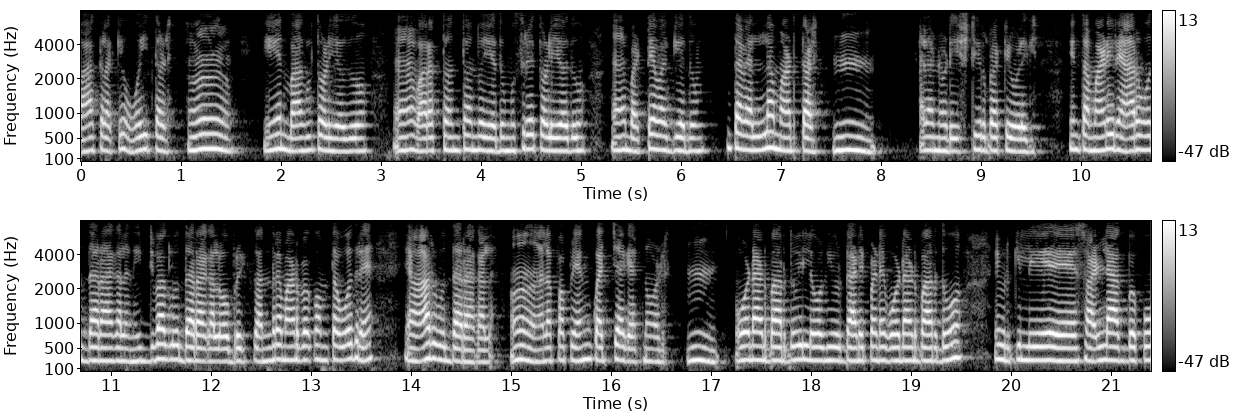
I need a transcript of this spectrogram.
ಬಾಕ್ಲಕ್ಕೆ ಒಯ್ತಾಳೆ ಹ್ಞೂ ಏನು ಬಾಗಿಲು ತೊಳೆಯೋದು? ಹೊರಗೆ ತಂದು ತಂದು ಒಯ್ಯೋದು, ಮುಸ್ರೆ ತೊಳೆಯೋದು ಬಟ್ಟೆ ಒಗೆಯೋದು, ಇಂಥವೆಲ್ಲ ಮಾಡ್ತಾಳೆ. ಹ್ಞೂ ಅಲ್ಲ ನೋಡಿ ಎಷ್ಟಿರ್ಬೇಕು ಇವಳಿಗೆ. ಇಂಥ ಮಾಡಿದ್ರೆ ಯಾರು ಉದ್ಧಾರ ಆಗಲ್ಲ, ನಿಜವಾಗ್ಲೂ ಉದ್ಧಾರ ಆಗಲ್ಲ. ಒಬ್ರಿಗೆ ತೊಂದರೆ ಮಾಡಬೇಕು ಅಂತ ಹೋದ್ರೆ ಯಾರು ಉದ್ಧಾರ ಆಗಲ್ಲ. ಹ್ಞೂ ಅಲ್ಲ ಪಾಪ ಹೆಂಗೆ ಕೊಚ್ಚಾಗ್ಯಾಕ ನೋಡ್ರಿ. ಹ್ಞೂ ಓಡಾಡಬಾರ್ದು, ಇಲ್ಲಿ ಹೋಗಿ ಇವ್ರು ದಾಡಿ ಪಡೆಗೆ ಓಡಾಡಬಾರ್ದು. ಇವ್ರಿಗಿಲ್ಲಿ ಸೊಳ್ಳೆ ಆಗಬೇಕು,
